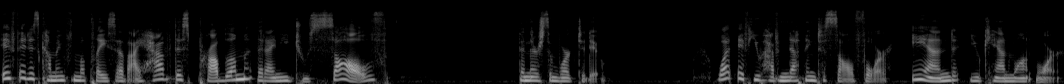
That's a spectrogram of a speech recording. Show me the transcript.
If it is coming from a place of, I have this problem that I need to solve, then there's some work to do. What if you have nothing to solve for and you can want more?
